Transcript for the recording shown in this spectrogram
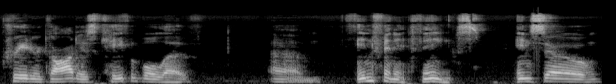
creator God is capable of, um, infinite things. And so,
